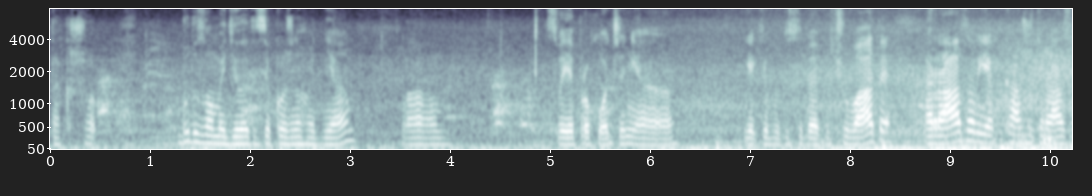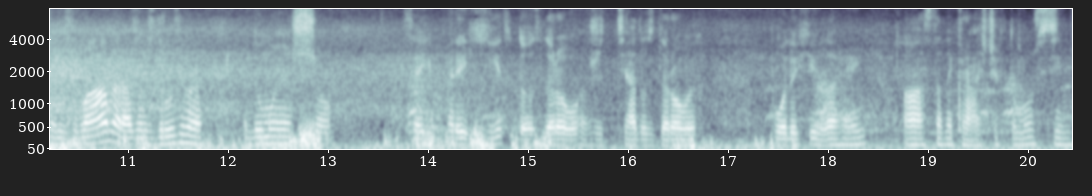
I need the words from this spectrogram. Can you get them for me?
Так що буду з вами ділитися кожного дня. А, своє проходження, як я буду себе почувати. Разом, як кажуть, разом з вами, разом з друзями. Думаю, що цей перехід до здорового життя, до здорових подихів легень а, стане кращих. Тому всім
